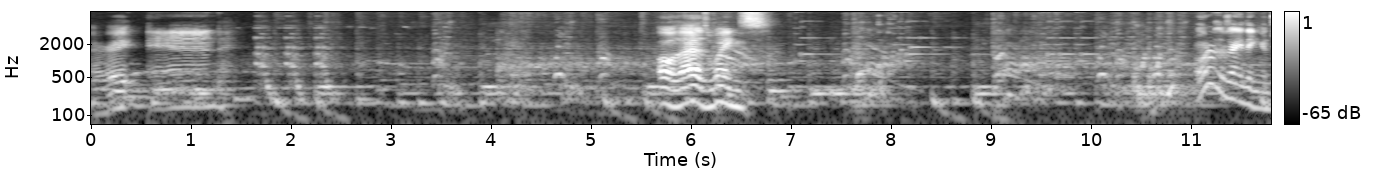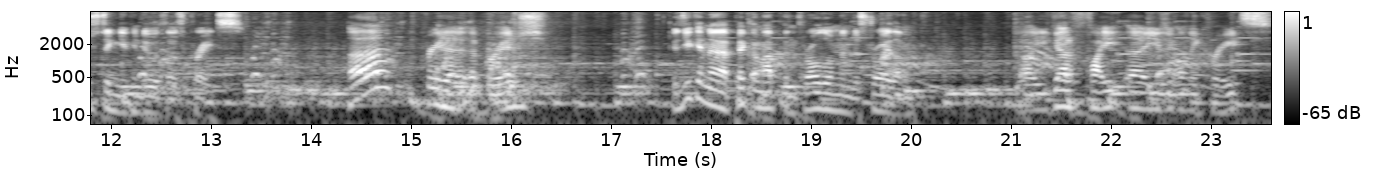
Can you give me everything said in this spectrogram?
Alright, and... Oh, that has wings. I wonder if there's anything interesting you can do with those crates. Uh, create a, a bridge. Because you can uh, pick them up and throw them and destroy them. Oh, you gotta fight uh, using only crates.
